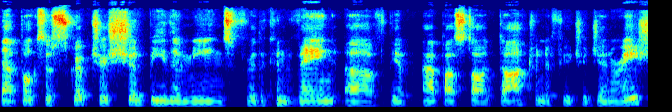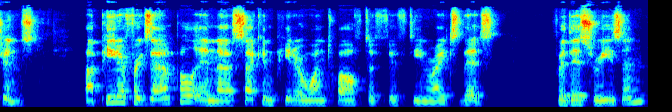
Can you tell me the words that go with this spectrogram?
that books of scripture should be the means for the conveying of the apostolic doctrine to future generations. Uh, Peter, for example, in uh, 2 Peter 1 12 to 15, writes this For this reason,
